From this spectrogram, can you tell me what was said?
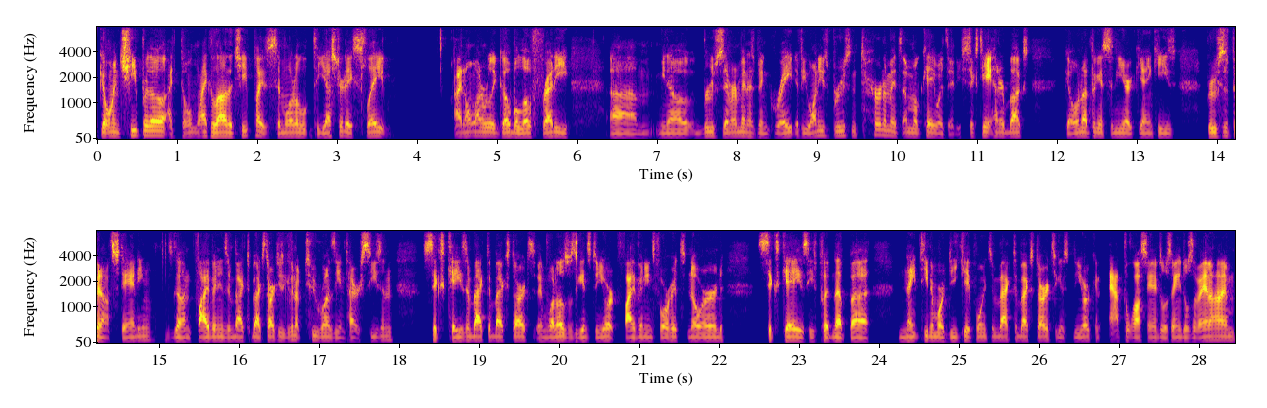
going cheaper though, I don't like a lot of the cheap plays. Similar to, to yesterday's slate, I don't want to really go below Freddie Um, you know, Bruce Zimmermann has been great. If you want to use Bruce in tournaments, I'm okay with it. He's 6,800 bucks going up against the New York Yankees. Bruce has been outstanding. He's gone five innings in back to back starts. He's given up two runs the entire season, six Ks in back to back starts. And one of those was against New York, five innings, four hits, no earned, six Ks. He's putting up uh, 19 or more DK points in back to back starts against New York and at the Los Angeles Angels of Anaheim.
